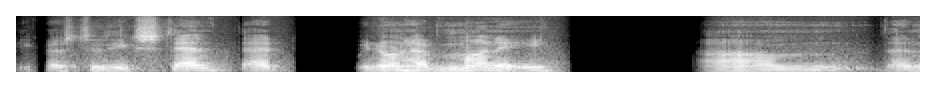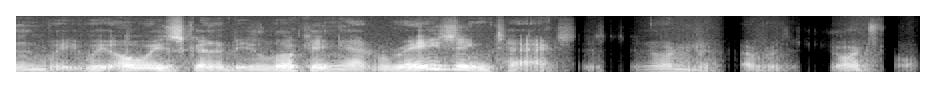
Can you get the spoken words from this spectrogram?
because to the extent that we don't have money, um, then we we always going to be looking at raising taxes in order to cover the shortfall.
